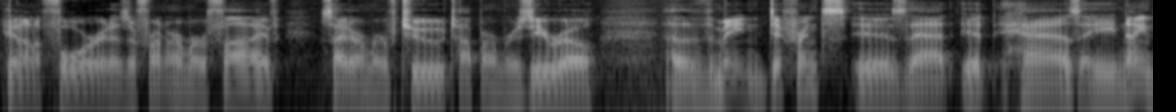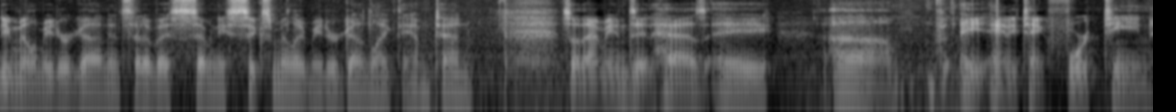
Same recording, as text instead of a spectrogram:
hit on a 4, it has a front armor of 5, side armor of 2, top armor 0. Uh, the main difference is that it has a 90 millimeter gun instead of a 76 millimeter gun like the M10. So that means it has a, um, a anti-tank 14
